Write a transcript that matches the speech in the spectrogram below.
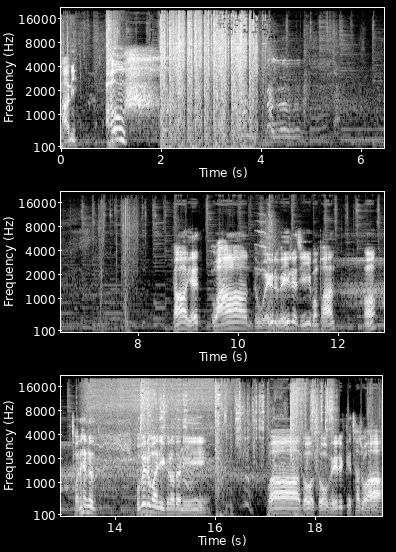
아니 아우 야, 얘, 와, 너 왜 이래, 왜 이러지, 이번 판? 어? 전에는 도베르만이 그러더니, 와, 너, 너 왜 이렇게 자주 와?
